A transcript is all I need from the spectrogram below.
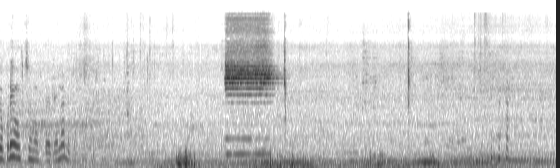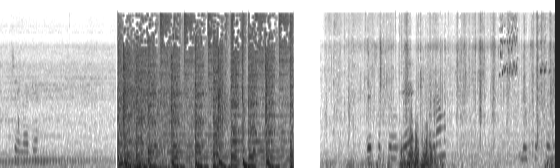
कपड़े ऊँचे मत कर देना बेटा। चला गया। देख सकते हो, ए झगड़ा मत। देख सकते हो।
